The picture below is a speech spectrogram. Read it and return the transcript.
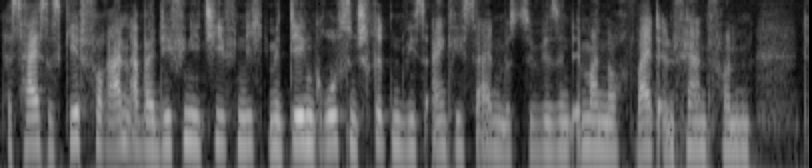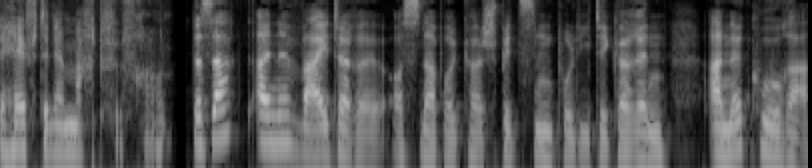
Das heißt, es geht voran, aber definitiv nicht mit den großen Schritten, wie es eigentlich sein müsste. Wir sind immer noch weit entfernt von der Hälfte der Macht für Frauen. Das sagt eine weitere Osnabrücker Spitzenpolitikerin, Anne Kura.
